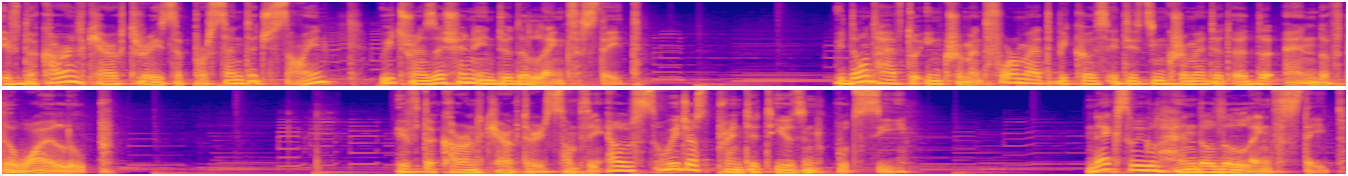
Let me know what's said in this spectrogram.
If the current character is a percentage sign, we transition into the length state. We don't have to increment format because it is incremented at the end of the while loop. If the current character is something else, we just print it using putc. Next we will handle the length state.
